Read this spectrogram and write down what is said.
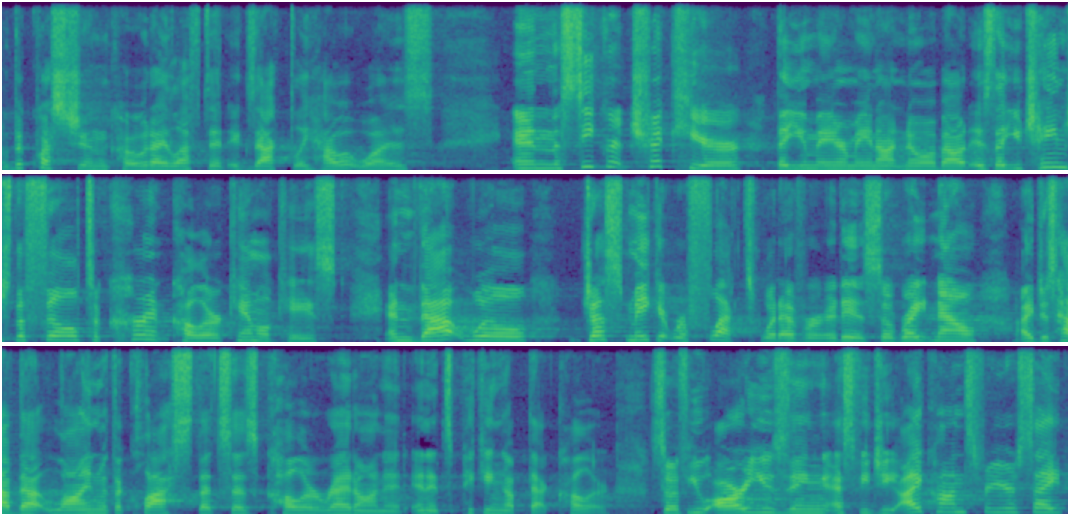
the question code. I left it exactly how it was. And the secret trick here that you may or may not know about is that you change the fill to current color, camel cased, and that will just make it reflect whatever it is. So right now, I just have that line with a class that says color red on it, and it's picking up that color. So if you are using SVG icons for your site,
